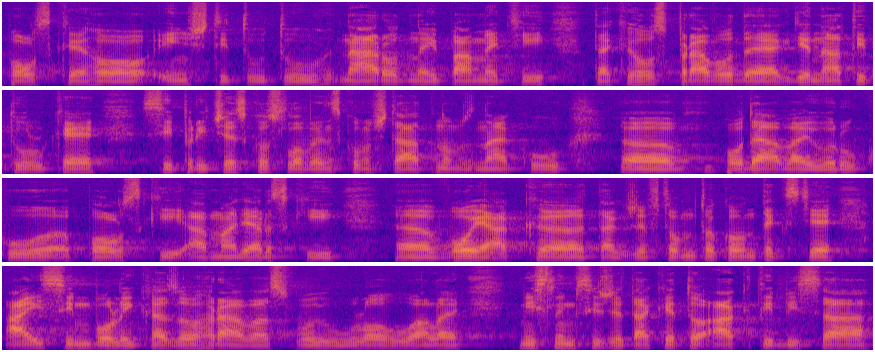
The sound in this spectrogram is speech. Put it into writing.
Polského inštitútu národnej pamäti, takého spravodaja, kde na titulke si pri československom štátnom znaku podávajú ruku polský a maďarský E, vojak. E, takže v tomto kontexte aj symbolika zohráva svoju úlohu, ale myslím si, že takéto akty by sa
